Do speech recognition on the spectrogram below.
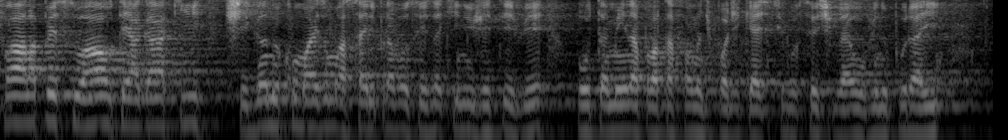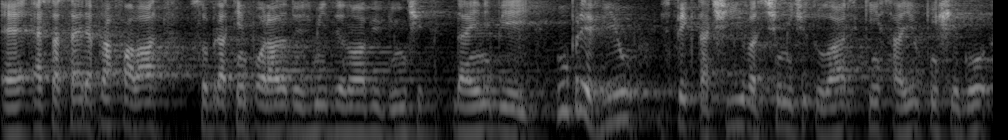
Fala pessoal, TH aqui, chegando com mais uma série para vocês aqui no IGTV ou também na plataforma de podcast se você estiver ouvindo por aí. É, essa série é para falar sobre a temporada 2019-20 da NBA. Um preview, expectativas, time titulares, quem saiu, quem chegou,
